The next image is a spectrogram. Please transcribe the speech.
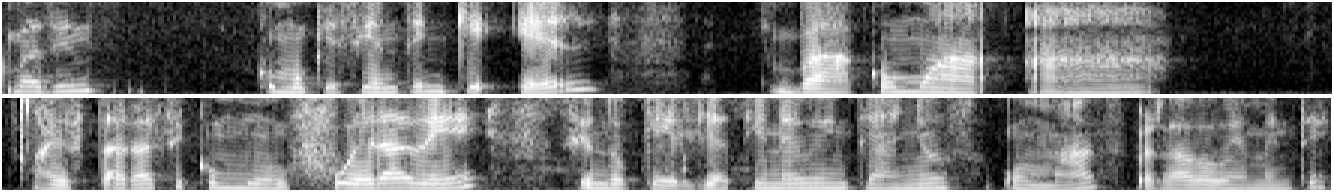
más bien como que sienten que él va como a, a, estar así como fuera de, siendo que él ya tiene 20 años o más, ¿verdad? Obviamente,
